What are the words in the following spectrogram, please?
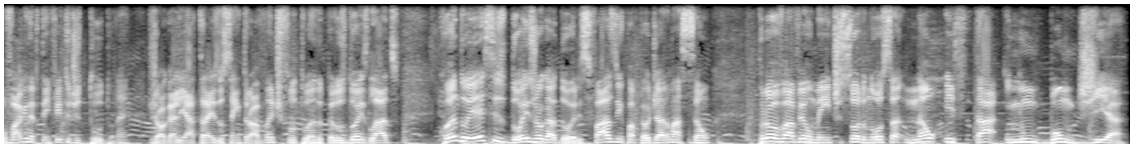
O Wagner tem feito de tudo, né? Joga ali atrás do centroavante, flutuando pelos dois lados. Quando esses dois jogadores fazem o papel de armação, provavelmente Sornosa não está em um bom dia.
